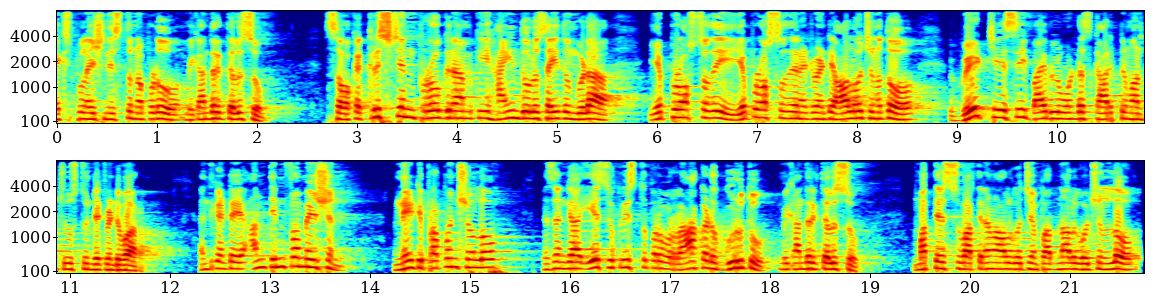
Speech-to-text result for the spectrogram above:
ఎక్స్ప్లెనేషన్ ఇస్తున్నప్పుడు మీకు అందరికీ తెలుసు. సో ఒక క్రిస్టియన్ ప్రోగ్రామ్కి హైందువులు సైతం కూడా ఎప్పుడు వస్తుంది ఎప్పుడు వస్తుంది అనేటువంటి ఆలోచనతో వెయిట్ చేసి బైబిల్ వండర్స్ కార్యక్రమాన్ని చూస్తుండేటువంటి వారు. ఎందుకంటే అంత ఇన్ఫర్మేషన్ నేటి ప్రపంచంలో నిజంగా యేసుక్రీస్తు పర్వ రాకడ గుర్తు మీకు అందరికీ తెలుసు. మత్స్సు వార్త ఇరవై నాలుగు వచ్చిన పద్నాలుగు వచనంలో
